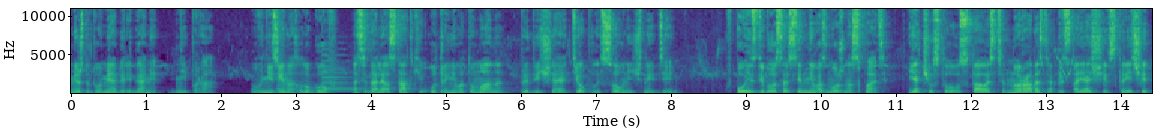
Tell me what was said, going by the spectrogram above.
между двумя берегами Днепра. В низинах лугов оседали остатки утреннего тумана, предвещая теплый солнечный день. В поезде было совсем невозможно спать. Я чувствовал усталость, но радость от предстоящей встречи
